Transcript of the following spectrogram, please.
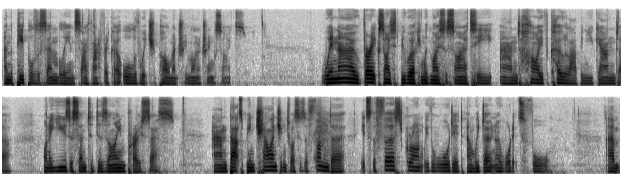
and the People's Assembly in South Africa, all of which are parliamentary monitoring sites. We're now very excited to be working with mySociety and Hive CoLab in Uganda on a user-centered design process. And that's been challenging to us as a funder. It's the first grant we've awarded and we don't know what it's for. Um,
